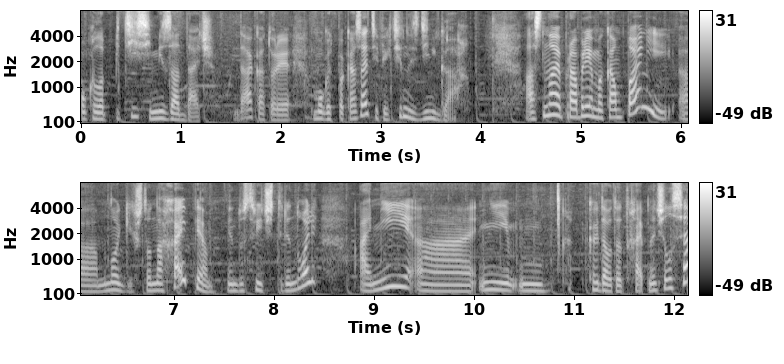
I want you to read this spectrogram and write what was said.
около 5-7 задач, да, которые могут показать эффективность в деньгах. Основная проблема компаний, а, многих, что на хайпе индустрии 4.0, они а, не, когда вот этот хайп начался,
